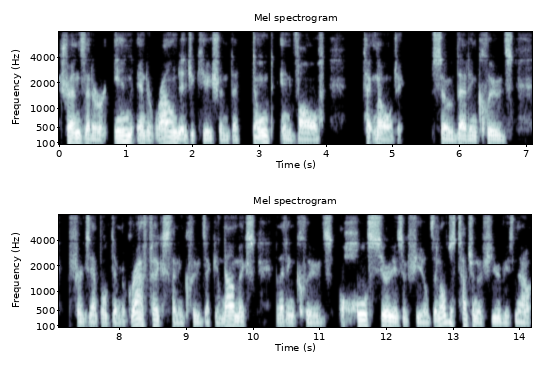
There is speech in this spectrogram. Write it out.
trends that are in and around education that don't involve technology. So that includes, for example, demographics, that includes economics, that includes a whole series of fields. And I'll just touch on a few of these now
